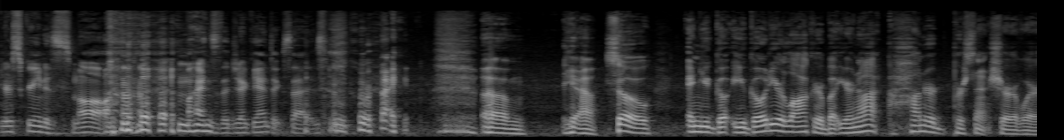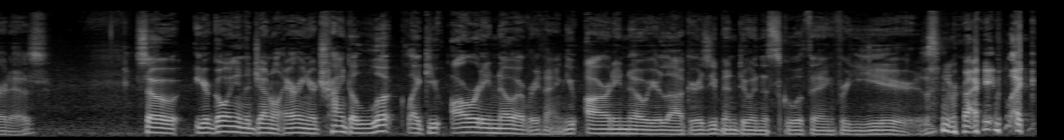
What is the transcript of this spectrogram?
your screen is small. Mine's the gigantic size. right. Um, yeah. So, and you go you go to your locker, but you're not hundred percent sure of where it is. So you're going in the general area and you're trying to look like you already know everything. You already know your locker is. You've been doing the school thing for years, right? Like,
